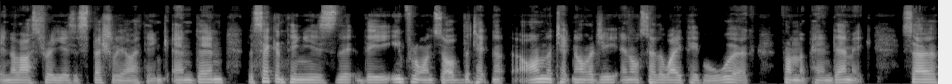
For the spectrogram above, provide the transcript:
in the last three years, especially, I think. And then the second thing is the the influence of the techno- on the technology and also the way people work from the pandemic. So,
